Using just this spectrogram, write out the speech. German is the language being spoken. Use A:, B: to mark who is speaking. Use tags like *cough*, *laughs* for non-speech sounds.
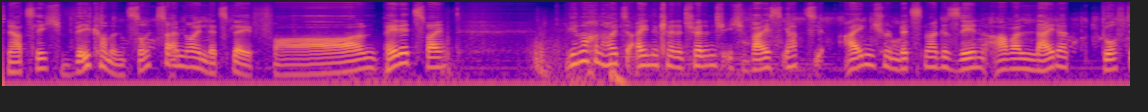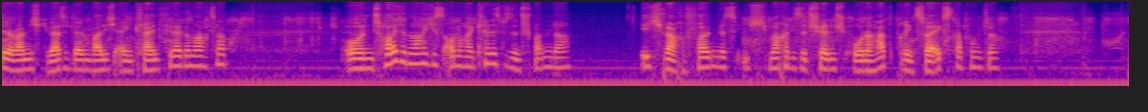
A: und herzlich willkommen zurück zu einem neuen Let's Play von Payday 2. Wir machen heute eine kleine Challenge. Ich weiß, ihr habt sie eigentlich schon im letzten Mal gesehen, aber leider durfte der Run nicht gewertet werden, weil ich einen kleinen Fehler gemacht habe. Und heute mache ich es auch noch ein kleines bisschen spannender. Ich mache folgendes, ich mache diese Challenge ohne Hut, bringt zwei extra Punkte.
